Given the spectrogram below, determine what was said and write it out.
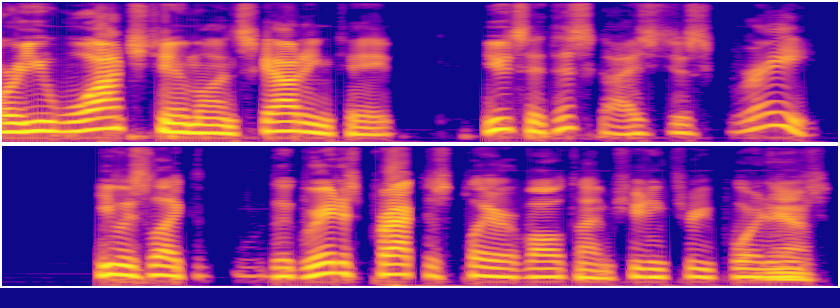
or you watched him on scouting tape, you'd say this guy's just great. He was like the greatest practice player of all time, shooting three pointers,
